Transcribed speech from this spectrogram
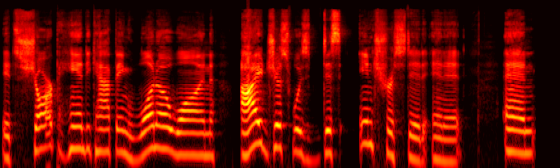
It's sharp handicapping 101. I just was disinterested in it. And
